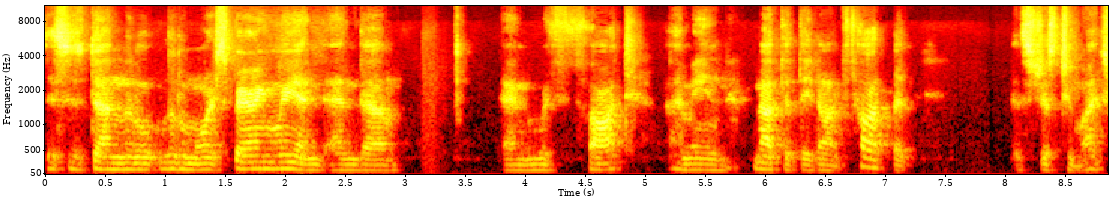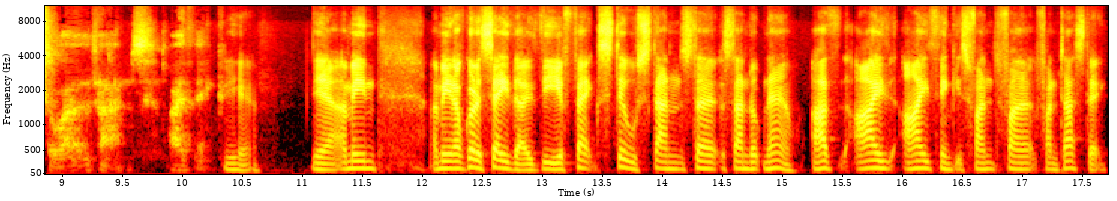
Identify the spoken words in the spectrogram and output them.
this is done little little more sparingly and and um, and with thought. I mean, not that they don't have thought, but it's just too much a lot of times. I think. Yeah. Yeah, I mean, I mean, I've got to say though, the effects still stand stand, up now. I I I think it's fan, fan, fantastic.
